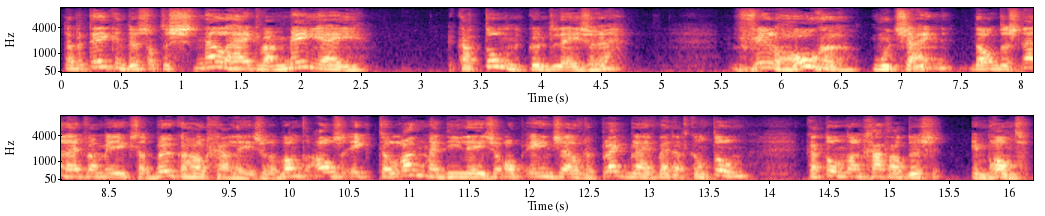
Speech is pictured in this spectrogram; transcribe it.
Dat betekent dus dat de snelheid waarmee jij karton kunt laseren veel hoger moet zijn dan de snelheid waarmee ik dat beukenhout ga laseren. Want als ik te lang met die laser op éénzelfde plek blijf bij dat karton, karton dan gaat dat dus in brand.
